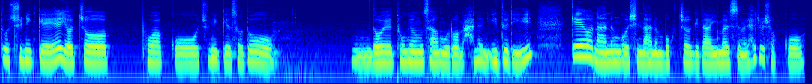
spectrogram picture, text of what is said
또 주님께 여쭤보았고 주님께서도 음, 너의 동영상으로 많은 이들이 깨어나는 것이 나는 목적이다 이 말씀을 해주셨고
